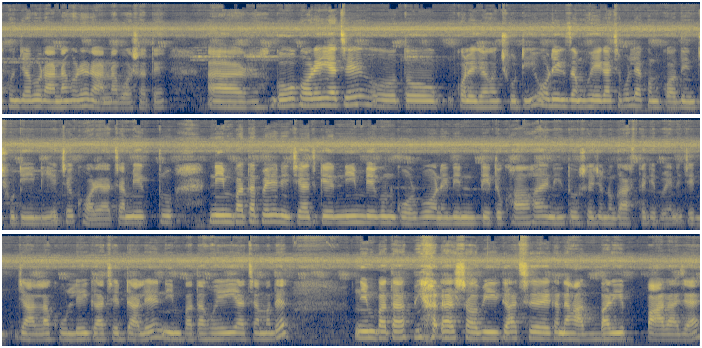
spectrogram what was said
এখন যাব রান্নাঘরে রান্না বসাতে। আর গোগো ঘরেই আছে, ও তো কলেজ এখন ছুটি। ওর এক্সাম হয়ে গেছে বলে এখন কদিন ছুটি দিয়েছে, ঘরে আছে। আমি একটু নিম পাতা পেরে নিচ্ছি আজকে নিম বেগুন করব, অনেকদিন তেতো খাওয়া হয়নি, তো সেই জন্য গাছ থেকে পেরে নিচ্ছি জানলা খুললেই গাছের ডালে নিম পাতা হয়েই আছে আমাদের। নিম পাতা, পেয়ারা সবই গাছে এখানে হাত বাড়িয়ে পারা যায়।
